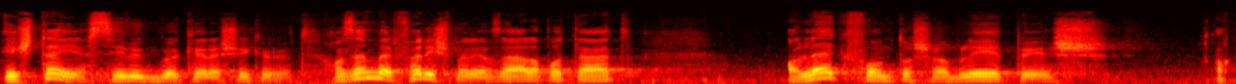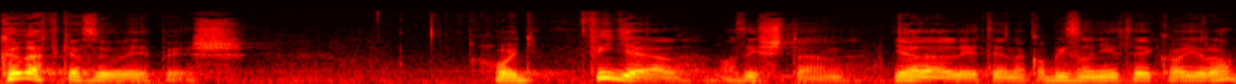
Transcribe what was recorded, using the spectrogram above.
és teljes szívükből keresik őt. Ha az ember felismeri az állapotát, a legfontosabb lépés, a következő lépés, hogy figyel az Isten jelenlétének a bizonyítékaira,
